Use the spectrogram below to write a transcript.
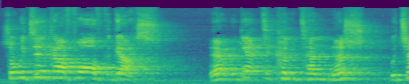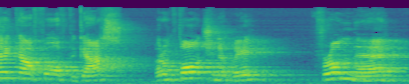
So we take our foot off the gas. Yeah, we get to contentness, we take our foot off the gas, and unfortunately, from there,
